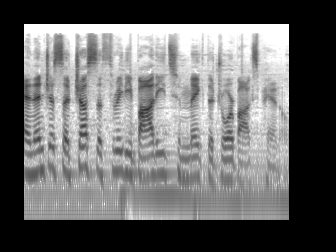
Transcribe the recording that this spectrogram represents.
and then just adjust the 3D body to make the drawer box panel.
